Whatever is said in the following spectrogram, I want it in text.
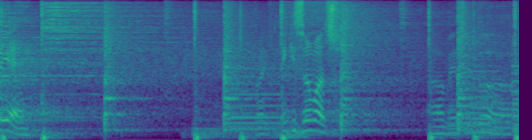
Oh yeah. Right, thank you so much. Uh,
